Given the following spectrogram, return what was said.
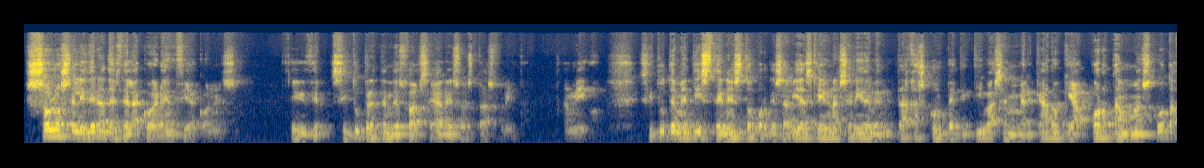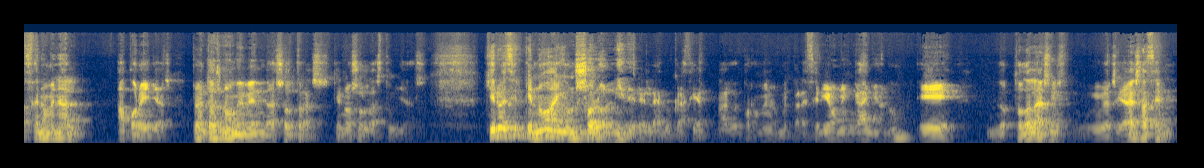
solo se lidera desde la coherencia con eso. Es decir, si tú pretendes falsear eso, estás frito amigo. Si tú te metiste en esto porque sabías que hay una serie de ventajas competitivas en mercado que aportan más cuota, fenomenal, a por ellas. Pero entonces no me vendas otras que no son las tuyas. Quiero decir que no hay un solo líder en la educación, por lo menos me parecería un engaño. ¿no? Eh, todas las universidades hacen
